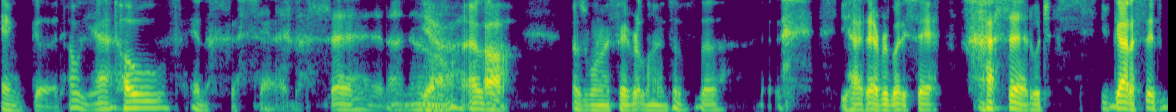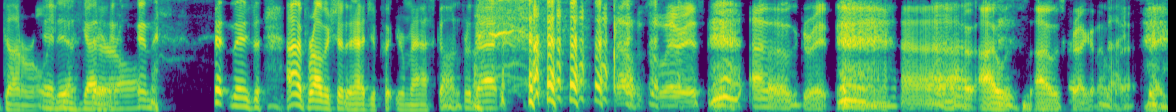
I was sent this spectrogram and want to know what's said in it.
and good. Oh yeah. Tov and chesed. Said I know. Yeah. That was Ah, that was one of my favorite lines of the. you had everybody say "chesed," which you've got to say it's guttural. It is you is gotta say it. guttural. And, and then he said, "I probably should have had you put your mask on for that." that was hilarious. That was great. Uh, I was I was cracking up. Nice, that.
